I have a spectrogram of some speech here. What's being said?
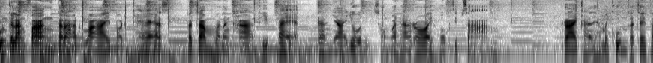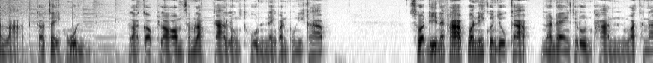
คุณกำลังฟังตลาดวายพอดแคสต์ประจำวันอังคารที่ 8 กันยายน 2563 รายการที่ทำให้คุณเข้าใจตลาดเข้าใจหุ้น แล้วก็พร้อมสำหรับการลงทุนในวันพรุ่งนี้ครับ สวัสดีนะครับ วันนี้คุณอยู่กับน้าแดงจรุนพันธ์วัฒนา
